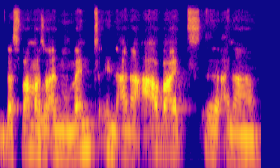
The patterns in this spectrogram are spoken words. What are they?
das war mal so ein Moment in einer Arbeit äh, einer,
